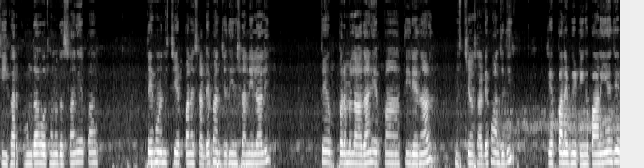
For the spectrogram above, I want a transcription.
ਕੀ ਫ਼ਰਕ ਹੁੰਦਾ ਉਹ ਤੁਹਾਨੂੰ ਦੱਸਾਂਗੇ ਆਪਾਂ। ਅਤੇ ਹੁਣ ਨੀਚੇ ਆਪਾਂ ਨੇ ਸਾਢੇ ਪੰਜ ਦੀ ਨਿਸ਼ਾਨੀ ਲਾ ਲਈ। ਅਤੇ ਉੱਪਰ ਮਿਲਾ ਦਾਂਗੇ ਆਪਾਂ ਤੀਰੇ ਨਾਲ ਨੀਚਿਓਂ ਸਾਢੇ ਪੰਜ ਦੀ। ਜੇ ਆਪਾਂ ਨੇ ਫਿਟਿੰਗ ਪਾਉਣੀ ਹੈ ਜੇ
